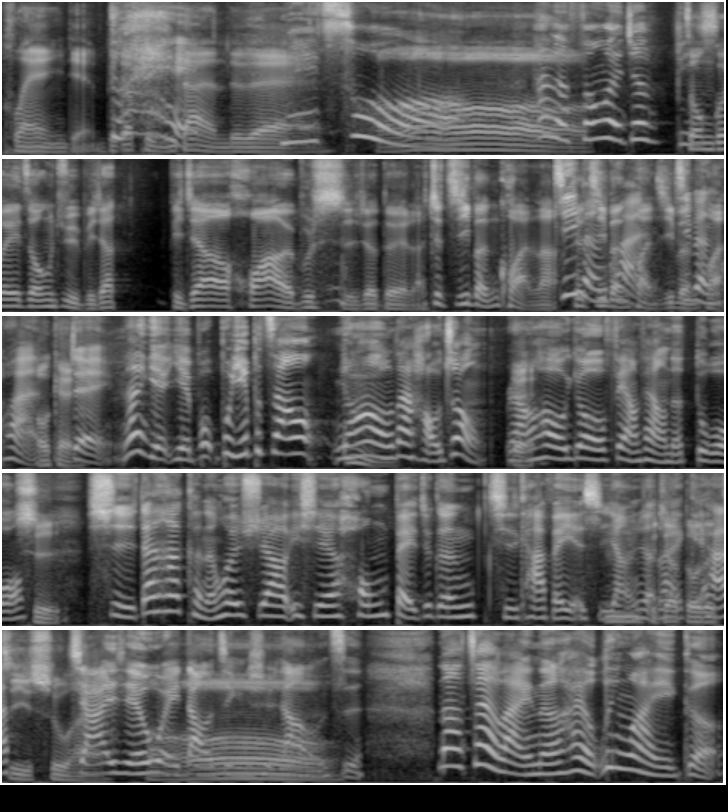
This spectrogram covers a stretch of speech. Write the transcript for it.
plain 一点，比较平淡，对不对？没错，哦，它的风味就比中规中矩，比较比较花而不实就对了，就基本款啦，基本就基本款，基本款，OK，，对，那也也不不也不糟，然后但好重，然后又非常非常的多，是。是，但它可能会需要一些烘焙，就跟其实咖啡也是一样，嗯就来给它加一些味道进去这样子。那再来呢，还有另外一个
